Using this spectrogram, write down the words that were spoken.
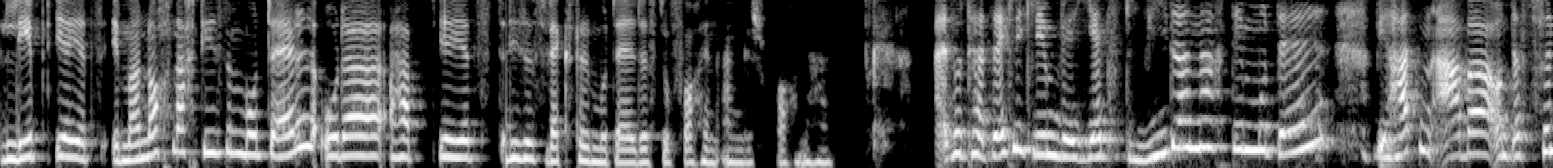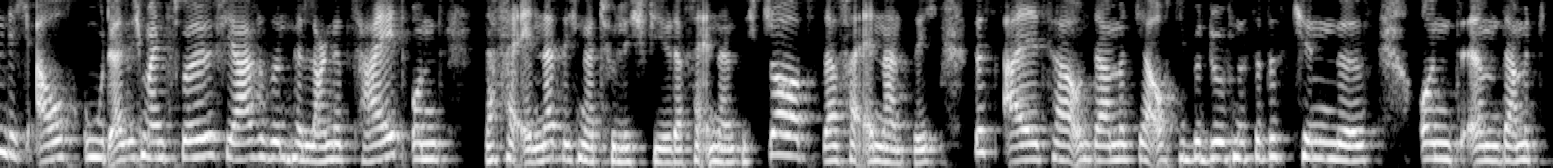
Lebt ihr jetzt immer noch nach diesem Modell oder habt ihr jetzt dieses Wechselmodell, das du vorhin angesprochen hast? Also tatsächlich leben wir jetzt wieder nach dem Modell. Wir hatten aber, und das finde ich auch gut, also ich meine, zwölf Jahre sind eine lange Zeit und da verändert sich natürlich viel. Da verändern sich Jobs, da verändert sich das Alter und damit ja auch die Bedürfnisse des Kindes. Und ähm, damit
